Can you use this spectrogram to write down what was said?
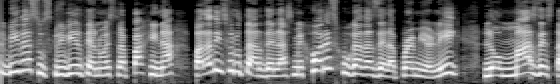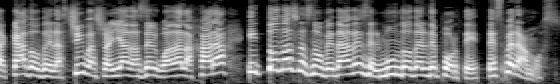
olvides suscribirte a nuestra página para disfrutar de las mejores jugadas de la Premier League, lo más destacado de las Chivas Rayadas del Guadalajara y todas las novedades del mundo del deporte. Te esperamos.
